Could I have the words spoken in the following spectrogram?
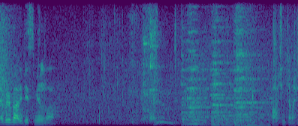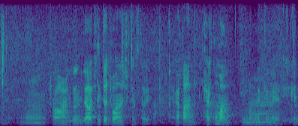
에브리바디 비스밀라. 아 진짜 맛있네요 음. 아 이건 내가 진짜 좋아하는 치킨 스타일이다. 약간 달콤한 한 음. 느낌의 치킨.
